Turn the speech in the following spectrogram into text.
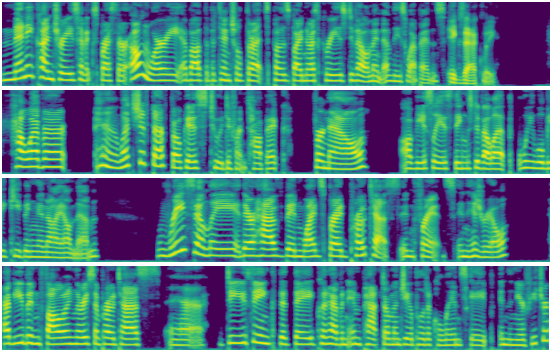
many countries have expressed their own worry about the potential threats posed by North Korea's development of these weapons. Exactly. However, let's shift our focus to a different topic for now. Obviously, as things develop, we will be keeping an eye on them. Recently, there have been widespread protests in France and Israel. Have you been following the recent protests? Uh, do you think that they could have an impact on the geopolitical landscape in the near future?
